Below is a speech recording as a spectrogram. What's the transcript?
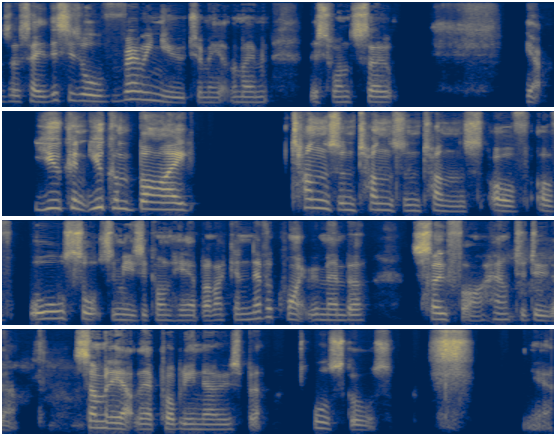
as i say this is all very new to me at the moment this one so yeah. You can you can buy tons and tons and tons of of all sorts of music on here but i can never quite remember so far how to do that. Somebody out there probably knows but all scores. Yeah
